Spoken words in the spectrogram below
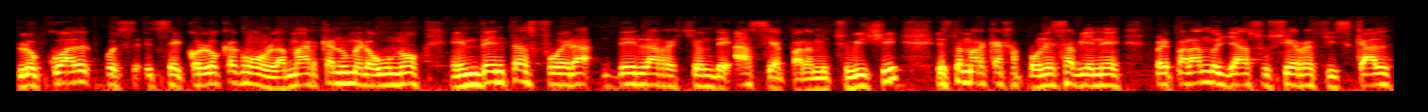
lo cual pues se coloca como la marca número uno en ventas fuera de la región de Asia para Mitsubishi. Esta marca japonesa viene preparando ya su cierre fiscal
